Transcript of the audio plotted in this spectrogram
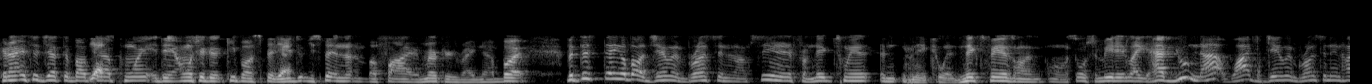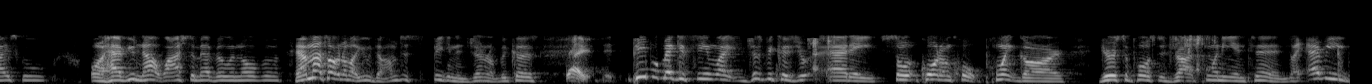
Can I interject about Yes. that point? And then I want you to keep on spitting. Yes. You, you're spitting nothing but fire, Mercury right now. But but this thing about Jalen Brunson, and I'm seeing it from Nick Twin, uh, Nick Twin, Knicks fans on on social media. Like, have you not watched Jalen Brunson in high school, or have you not watched him at Villanova? And I'm not talking about you, Don. I'm just speaking in general because Right. people make it seem like just because you're at a so quote unquote point guard, you're supposed to drop 20 and 10. Like every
